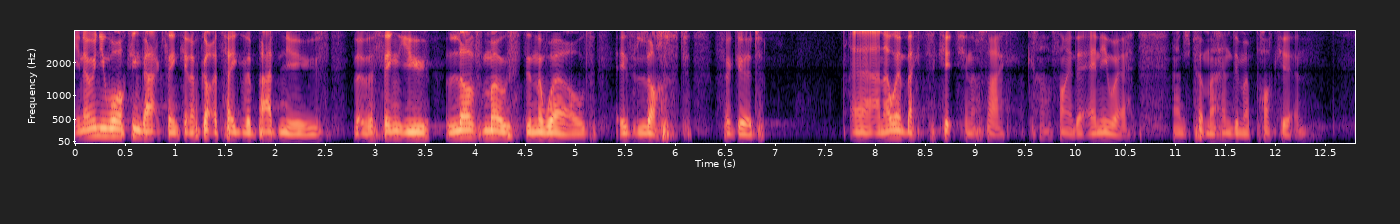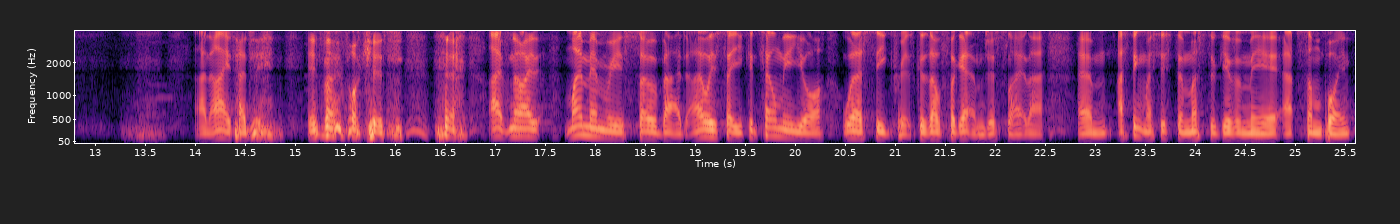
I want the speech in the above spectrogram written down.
you know, when you're walking back thinking, I've got to take the bad news that the thing you love most in the world is lost for good. Uh, and I went back into the kitchen. I was like, can't find it anywhere. And I just put my hand in my pocket and and I'd had it in my pocket. I have no idea. My memory is so bad. I always say, you can tell me your worst secrets because I'll forget them just like that. Um, I think my sister must have given me it at some point.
